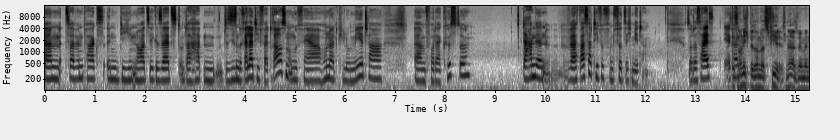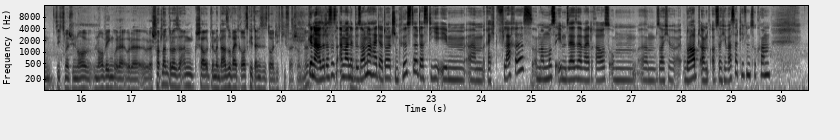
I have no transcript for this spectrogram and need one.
ähm, zwei Windparks in die Nordsee gesetzt und da hatten, sie sind relativ weit draußen, ungefähr 100 Kilometer ähm, vor der Küste. Da haben wir eine Wassertiefe von 40 Metern. So, das heißt, ihr Was jetzt noch nicht besonders viel ist. Ne? Also wenn man sich zum Beispiel Nor Norwegen oder, oder, oder Schottland oder so anschaut, wenn man da so weit rausgeht, dann ist es deutlich tiefer schon. Ne? Genau, also das ist einmal eine Besonderheit der deutschen Küste, dass die eben ähm, recht flach ist und man muss eben sehr, sehr weit raus, um ähm, solche, überhaupt auf, auf solche Wassertiefen zu kommen.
